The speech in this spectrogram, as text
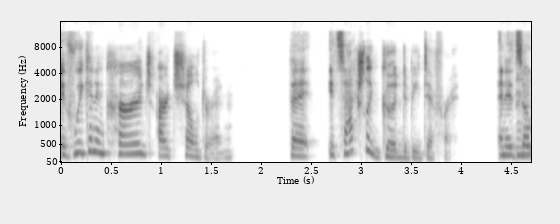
if we can encourage our children that it's actually good to be different and it's mm-hmm.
